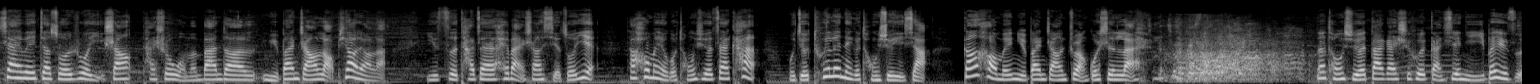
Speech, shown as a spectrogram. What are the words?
下一位叫做若以商，他说我们班的女班长老漂亮了。一次他在黑板上写作业，他后面有个同学在看，我就推了那个同学一下，刚好美女班长转过身来，那同学大概是会感谢你一辈子。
